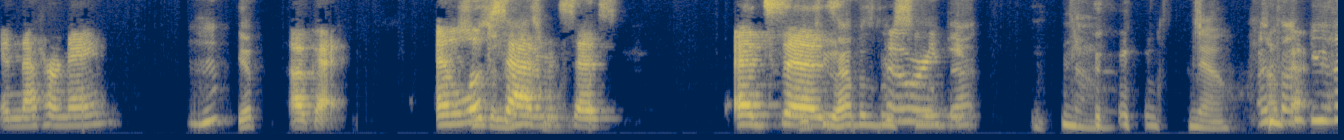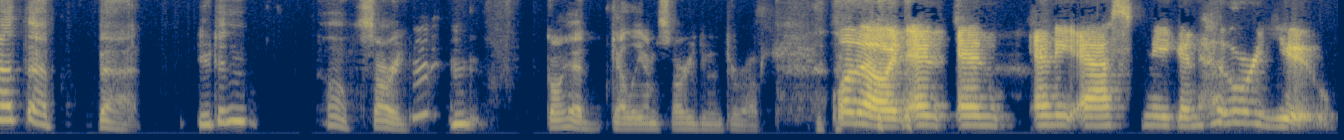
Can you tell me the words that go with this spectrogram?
Isn't that her name? Mhm. Yep. Okay. And Susan looks at him one. and says, and Don't says, you have a "Who Lucille are you?" bat? No. No. I Okay. thought you had that bat. You didn't? Oh, sorry. Mm-mm. Go ahead, Kelly. I'm sorry to interrupt. Well, no, and and and and he asked Negan, "Who are you?"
